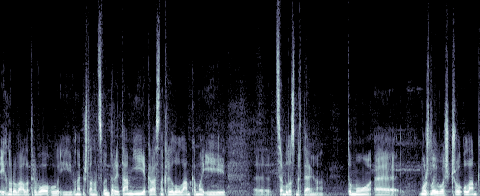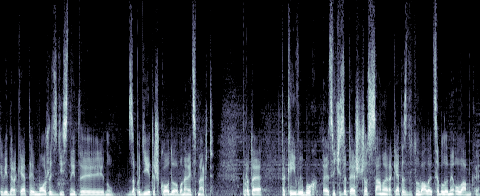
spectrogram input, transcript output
ігнорувала тривогу, і вона пішла на цвинтар, і там її якраз накрило уламками, і це було смертельно. Тому можливо, що уламки від ракети можуть здійснити, ну заподіяти шкоду або навіть смерть. Проте такий вибух е, свідчить за те, що саме ракети здетонували, це були не уламки.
